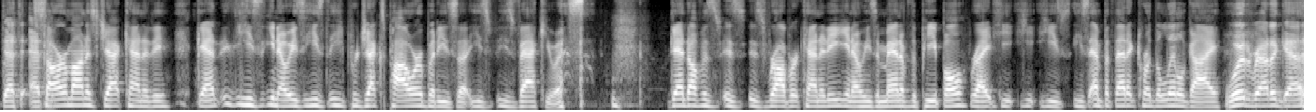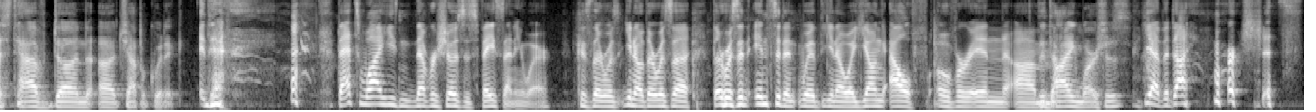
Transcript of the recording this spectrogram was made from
that's epic. Saruman is Jack Kennedy. Gan- he's you know he's he's he projects power, but he's uh, he's he's vacuous. Gandalf is, is is Robert Kennedy. You know he's a man of the people, right? He, he he's he's empathetic toward the little guy. Would Radagast have done uh, Chappaquiddick? That's why he never shows his face anywhere. Because there was you know there was a there was an incident with you know a young elf over in um, The Dying Marshes. yeah the dying marshes.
